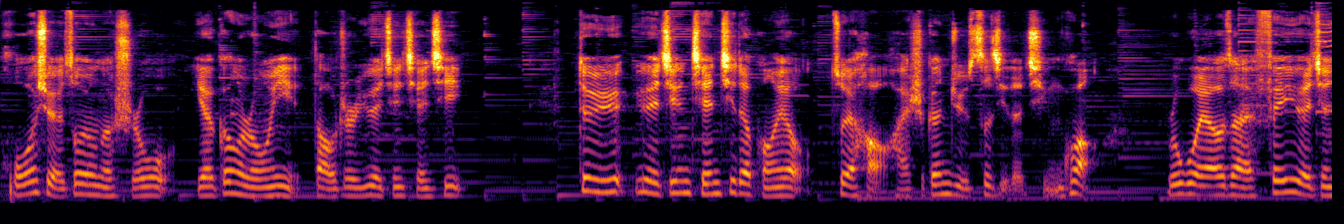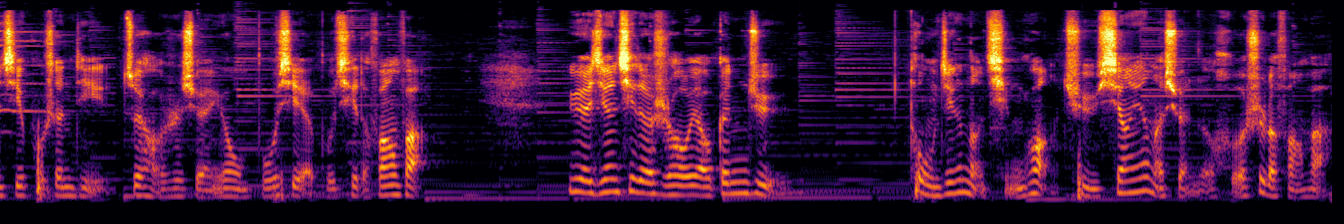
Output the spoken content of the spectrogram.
活血作用的食物也更容易导致月经前期。对于月经前期的朋友，最好还是根据自己的情况如果要在非月经期补身体，最好是选用补血补气的方法。月经期的时候，要根据痛经等情况，去相应的选择合适的方法。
